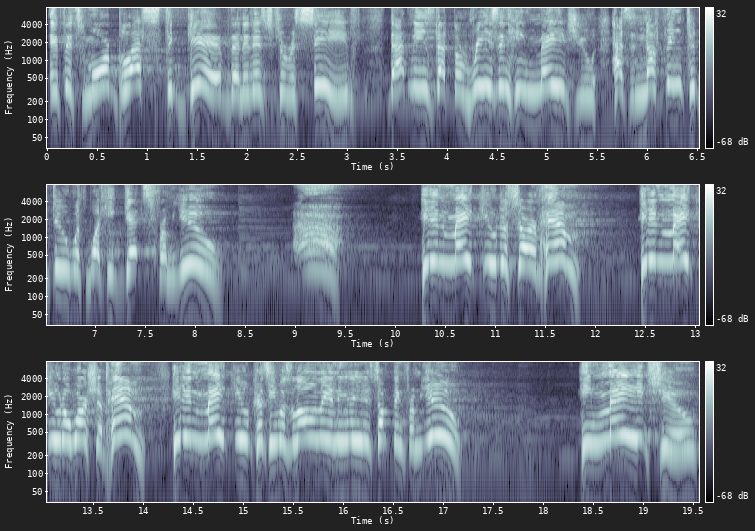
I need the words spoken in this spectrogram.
If it's more blessed to give than it is to receive, that means that the reason He made you has nothing to do with what He gets from you. Ah. He didn't make you to serve Him, He didn't make you to worship Him. He didn't make you because He was lonely and He needed something from you. He made you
